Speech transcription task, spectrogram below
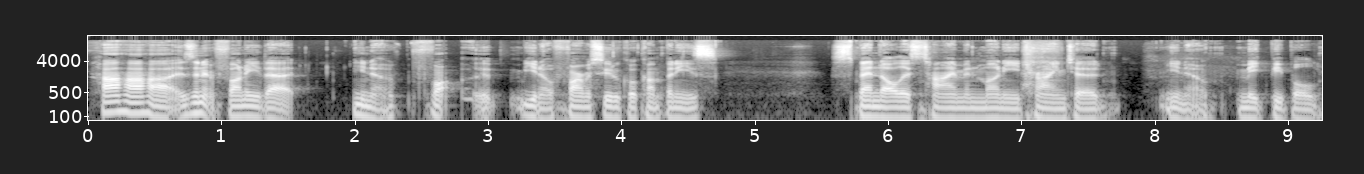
ha ha ha. Isn't it funny that you know ph- you know pharmaceutical companies spend all this time and money trying to you know make people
